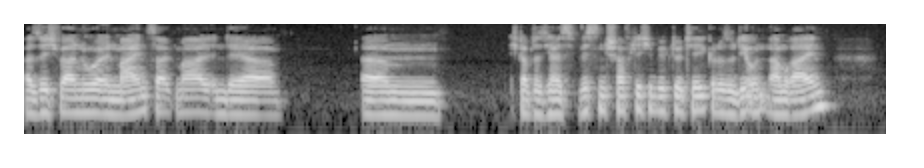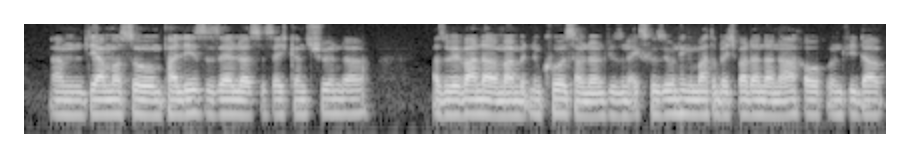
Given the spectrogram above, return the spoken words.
Also ich war nur in Mainz halt mal in der, ähm, ich glaube, das heißt Wissenschaftliche Bibliothek oder so, die unten am Rhein. Ähm, die haben auch so ein paar Lesesäle, das ist echt ganz schön da. Also wir waren da mal mit einem Kurs, haben da irgendwie so eine Exkursion hingemacht, aber ich war dann danach auch irgendwie da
